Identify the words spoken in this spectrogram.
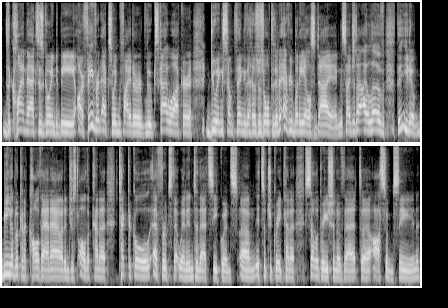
the climax is going to be our favorite X-wing fighter, Luke Skywalker, doing something that has resulted in everybody else dying. So I just I love the, you know being able to kind of call that out and just all the kind of technical efforts that went into that sequence. Um, it's such a great kind of celebration of that uh, awesome scene.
